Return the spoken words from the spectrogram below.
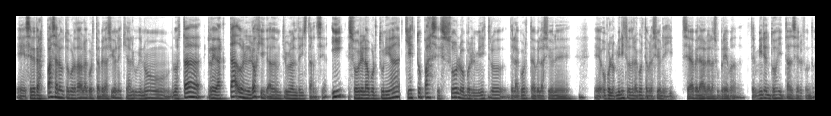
eh, se le traspasa el autoacordado a la Corte de Apelaciones, que es algo que no, no está redactado en lógica de un tribunal de instancia, y sobre la oportunidad que esto pase solo por el ministro de la Corte de Apelaciones eh, o por los ministros de la Corte de Apelaciones y sea apelable a la Suprema, termine en dos instancias en el fondo,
